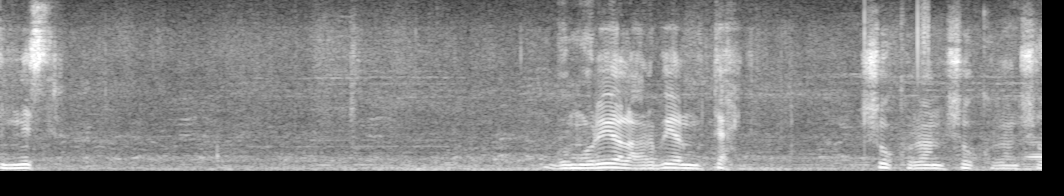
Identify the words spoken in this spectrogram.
النسر. الجمهورية العربية المتحدة. شكرا شكرا شكرا.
